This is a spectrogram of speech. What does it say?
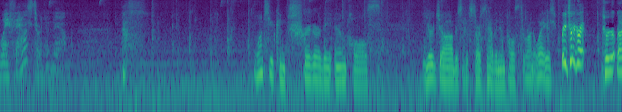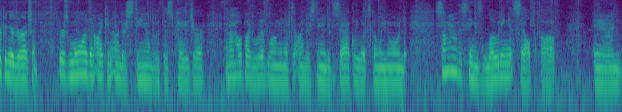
way faster than them. Once you can trigger the impulse, your job is if it starts to have an impulse to run away is re-trigger it, trigger it back in your direction. There's more than I can understand with this pager, and I hope I live long enough to understand exactly what's going on, but somehow this thing is loading itself up and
